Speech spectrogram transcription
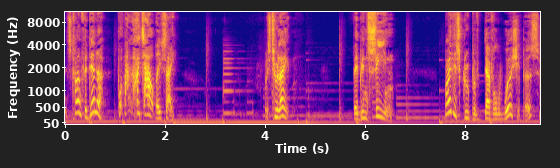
it's time for dinner. Put that light out, they say. But it's too late. They've been seen by this group of devil worshippers.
